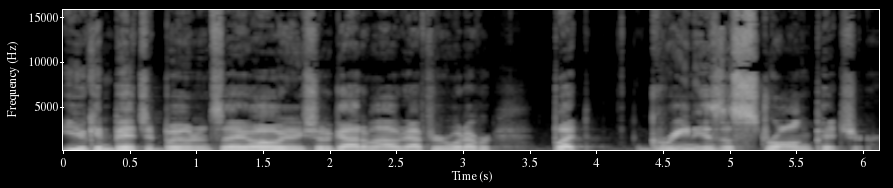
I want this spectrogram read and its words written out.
you can bitch at Boone and say, "Oh, he should have got him out after whatever," but Green is a strong pitcher.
